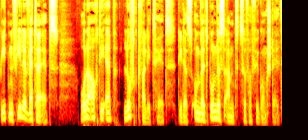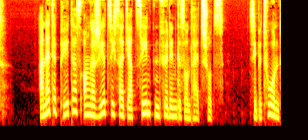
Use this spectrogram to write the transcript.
bieten viele Wetter-Apps oder auch die App Luftqualität, die das Umweltbundesamt zur Verfügung stellt. Annette Peters engagiert sich seit Jahrzehnten für den Gesundheitsschutz. Sie betont,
